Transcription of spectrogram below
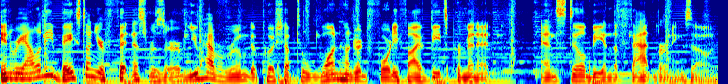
In reality, based on your fitness reserve, you have room to push up to 145 beats per minute and still be in the fat burning zone.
